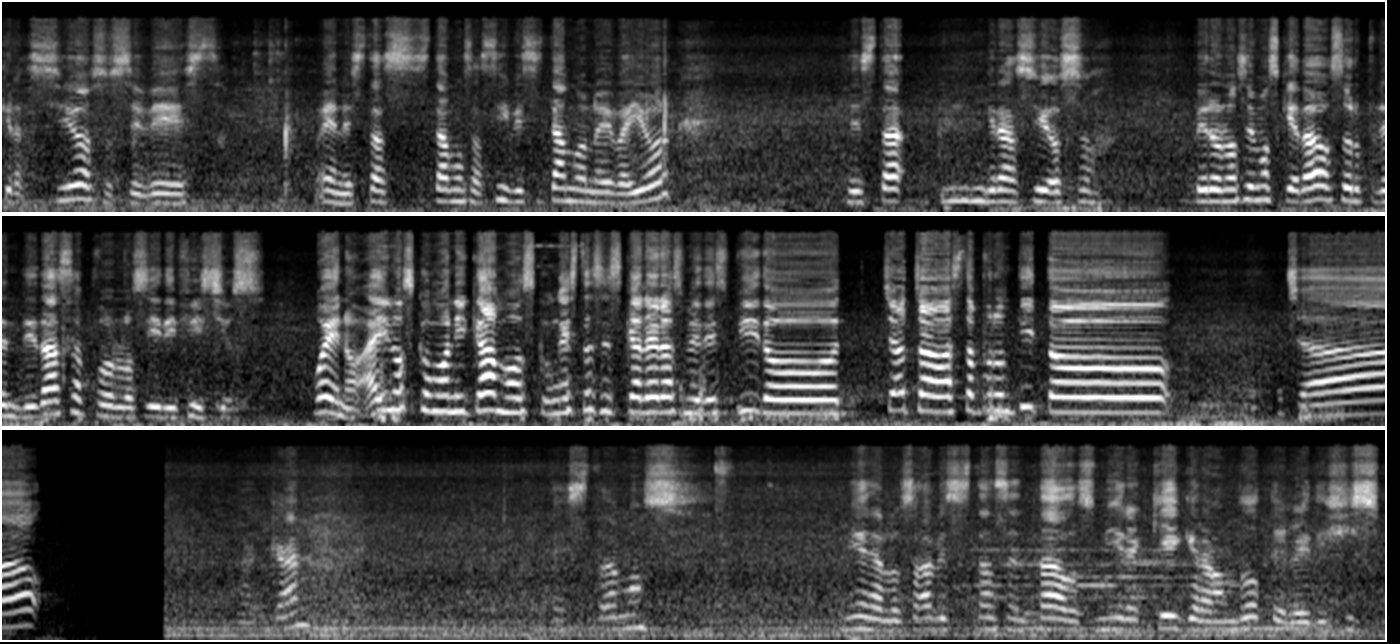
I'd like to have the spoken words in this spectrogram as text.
Gracioso se ve esto. Bueno, estamos así visitando Nueva York. Está gracioso. Pero nos hemos quedado sorprendidas por los edificios. Bueno, ahí nos comunicamos. Con estas escaleras me despido. Chao, chao. Hasta prontito. Chao. Acá estamos. Mira, los aves están sentados. Mira qué grandote el edificio.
